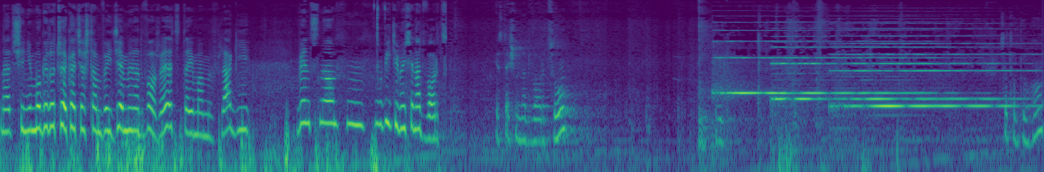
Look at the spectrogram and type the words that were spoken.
Już nawet się nie mogę doczekać, aż tam wejdziemy na dworzec. Tutaj mamy flagi, więc no, mm, widzimy się na dworcu. Jesteśmy na dworcu. Co to było?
